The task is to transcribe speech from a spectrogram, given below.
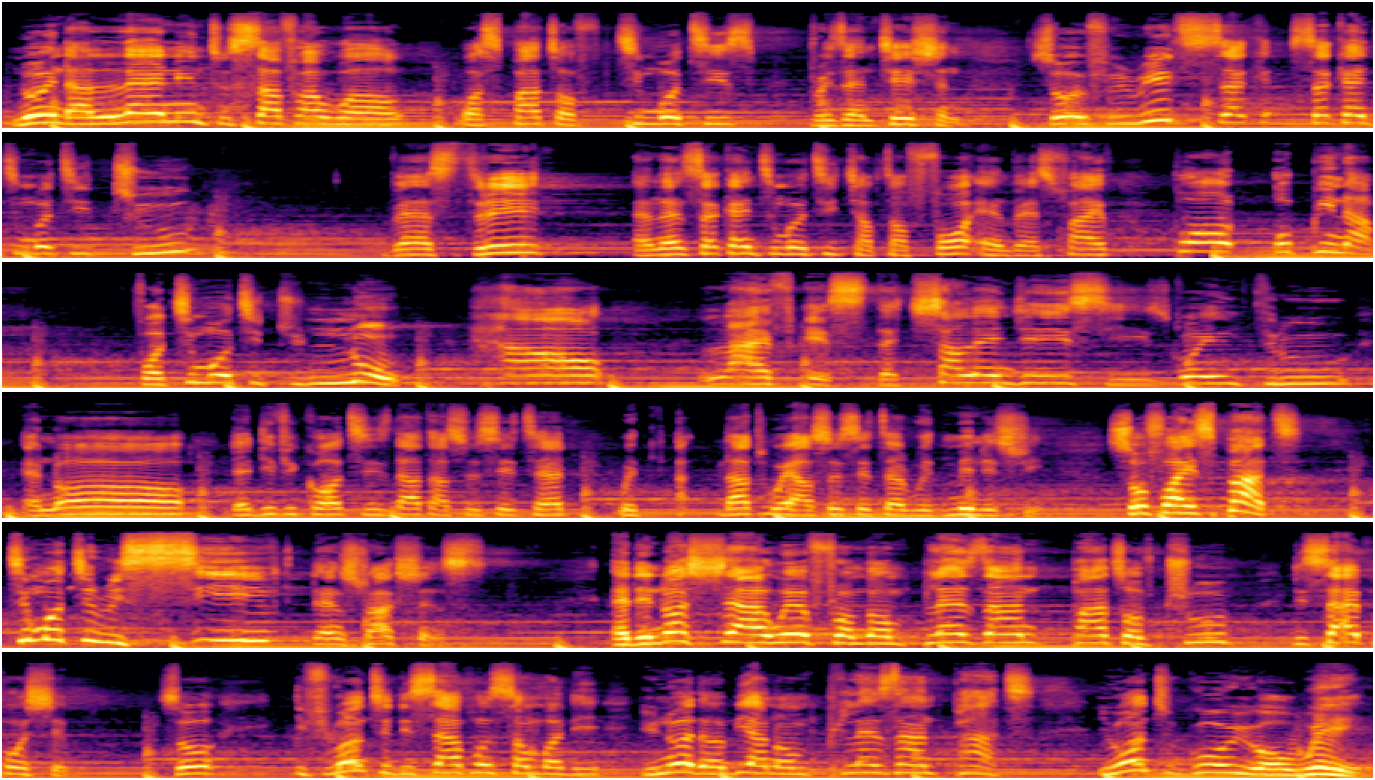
knowing that learning to suffer well was part of Timothy's presentation. So if you read 2 Timothy 2, verse 3, and then 2 Timothy chapter 4 and verse 5, Paul opened up for Timothy to know how life is, the challenges he's going through, and all the difficulties that associated with that were associated with ministry. So for his part, Timothy received the instructions and did not shy away from the unpleasant parts of true discipleship. So, if you want to disciple somebody, you know there will be an unpleasant part. You want to go your way,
